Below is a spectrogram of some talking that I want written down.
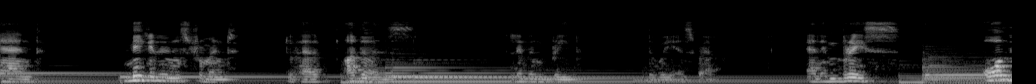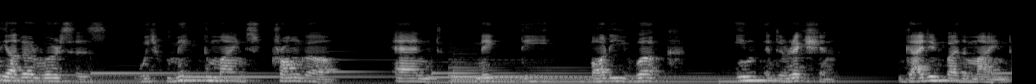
and make it an instrument to help others live and breathe the way as well and embrace all the other verses which make the mind stronger and make the body work in a direction guided by the mind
